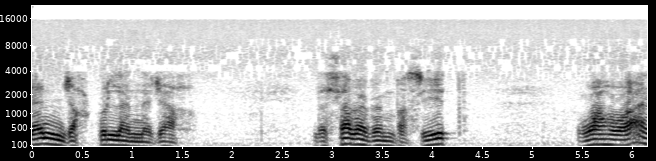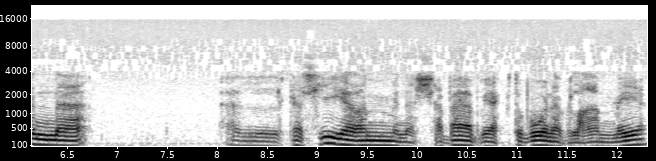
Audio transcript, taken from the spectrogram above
ينجح كل النجاح لسبب بسيط وهو أن الكثير من الشباب يكتبون بالعامية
